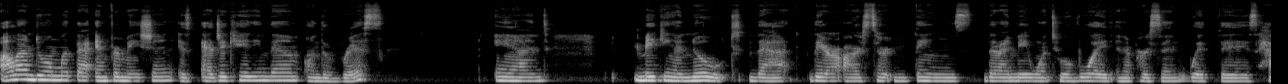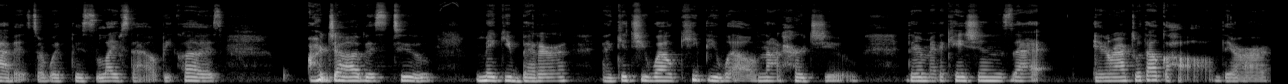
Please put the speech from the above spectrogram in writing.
all I'm doing with that information is educating them on the risk and making a note that there are certain things that I may want to avoid in a person with these habits or with this lifestyle because our job is to make you better, uh, get you well, keep you well, not hurt you. There are medications that interact with alcohol. There are,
